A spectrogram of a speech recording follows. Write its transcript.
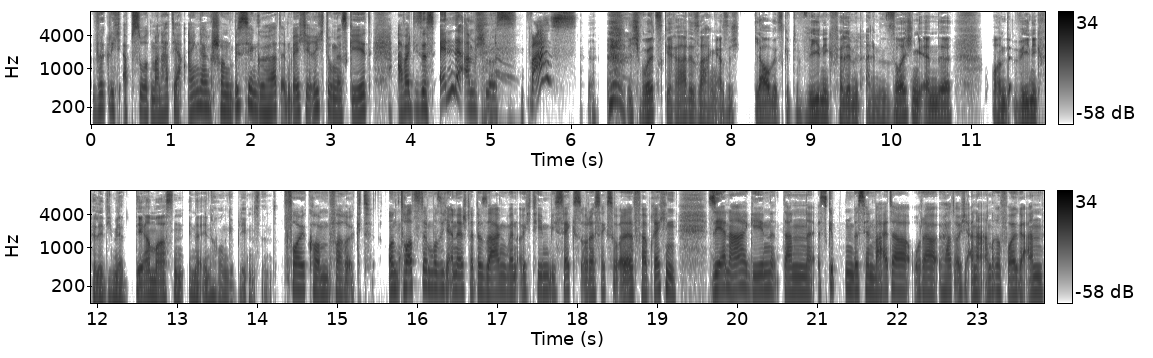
wirklich absurd. Man hat ja eingangs schon ein bisschen gehört, in welche Richtung es geht. Aber dieses Ende am Schluss, was? Ich wollte es gerade sagen. Also ich glaube, es gibt wenig Fälle mit einem solchen Ende und wenig Fälle, die mir dermaßen in Erinnerung geblieben sind. Vollkommen verrückt. Und trotzdem muss ich an der Stelle sagen, wenn euch Themen wie Sex oder sexuelle Verbrechen sehr nahe gehen, dann skippt ein bisschen weiter oder hört euch eine andere Folge an.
